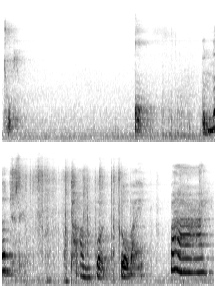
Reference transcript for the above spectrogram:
좋아요 꼭 눌러주세요. 다음번 또 봐요. 바이.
